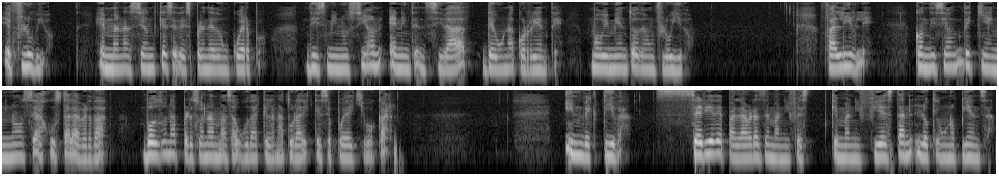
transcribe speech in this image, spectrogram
efluvio, emanación que se desprende de un cuerpo, disminución en intensidad de una corriente, movimiento de un fluido. Falible, condición de quien no se ajusta a la verdad, voz de una persona más aguda que la natural que se puede equivocar. Invectiva, serie de palabras que manifiestan lo que uno piensa,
